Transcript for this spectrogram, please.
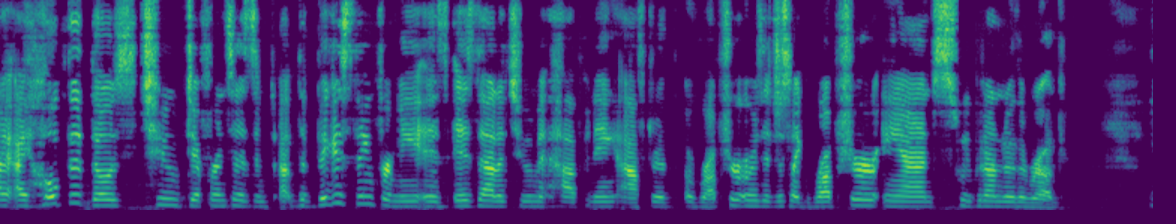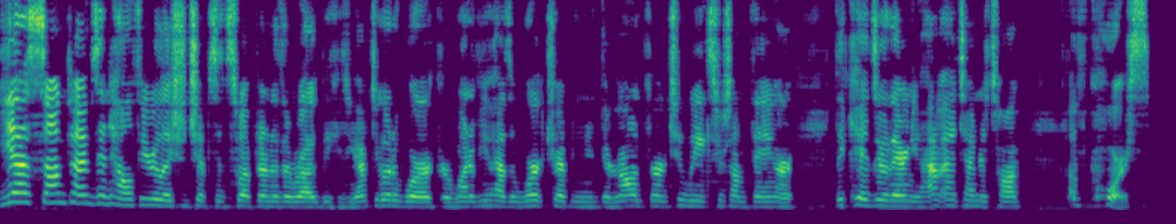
I, I hope that those two differences and uh, the biggest thing for me is is that attunement happening after a rupture or is it just like rupture and sweep it under the rug? Yes sometimes in healthy relationships it's swept under the rug because you have to go to work or one of you has a work trip and they're gone for two weeks or something or the kids are there and you haven't had time to talk. Of course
